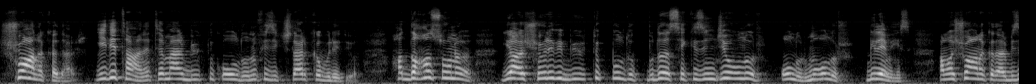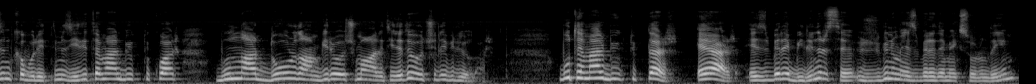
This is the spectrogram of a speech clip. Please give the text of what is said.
Şu ana kadar 7 tane temel büyüklük olduğunu fizikçiler kabul ediyor. Ha daha sonra ya şöyle bir büyüklük bulduk. Bu da 8. olur. Olur mu? Olur. Bilemeyiz. Ama şu ana kadar bizim kabul ettiğimiz 7 temel büyüklük var. Bunlar doğrudan bir ölçme aletiyle de ölçülebiliyorlar. Bu temel büyüklükler eğer ezbere bilinirse, üzgünüm ezbere demek zorundayım.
